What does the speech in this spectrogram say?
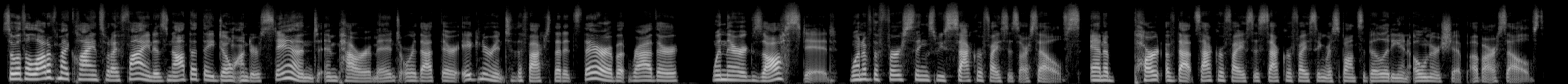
So, with a lot of my clients, what I find is not that they don't understand empowerment or that they're ignorant to the fact that it's there, but rather when they're exhausted, one of the first things we sacrifice is ourselves. And a part of that sacrifice is sacrificing responsibility and ownership of ourselves.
